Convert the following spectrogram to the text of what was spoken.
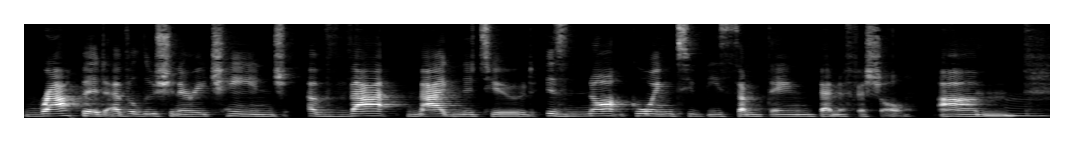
rapid evolutionary change of that magnitude is not going to be something beneficial. Um, mm.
